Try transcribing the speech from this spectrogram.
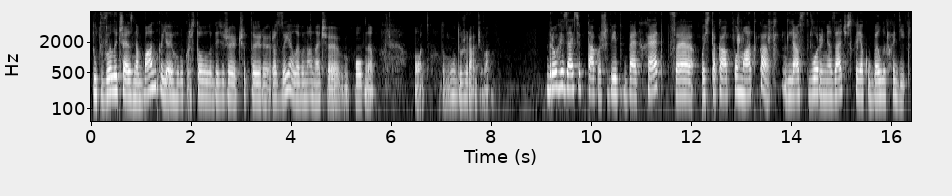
Тут величезна банка, я його використовувала десь вже 4 рази, але вона наче повна. От, тому дуже раджу вам. Другий засіб також від Bad Head. Це ось така помадка для створення зачіски, як у Белли Хадід.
